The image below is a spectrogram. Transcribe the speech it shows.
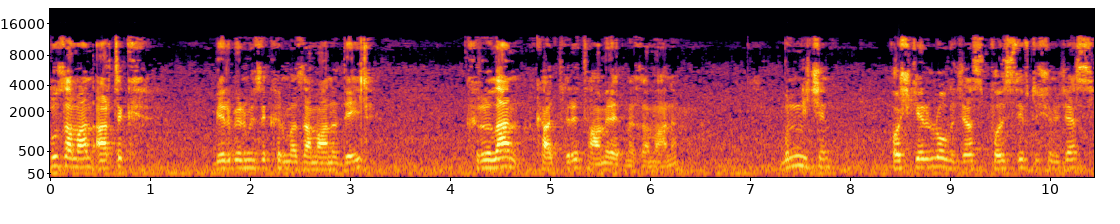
Bu zaman artık birbirimizi kırma zamanı değil, kırılan kalpleri tamir etme zamanı. Bunun için hoşgörülü olacağız, pozitif düşüneceğiz.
